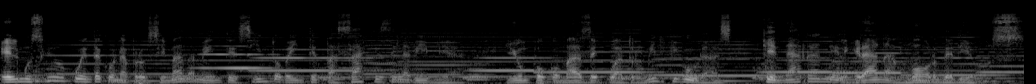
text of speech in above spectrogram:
El museo cuenta con aproximadamente 120 pasajes de la Biblia y un poco más de 4.000 figuras que narran el gran amor de Dios.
